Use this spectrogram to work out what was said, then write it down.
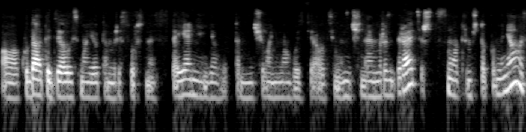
а, куда-то делось мое там ресурсное состояние, я вот там ничего не могу сделать, и мы начинаем разбирать, и смотрим, что поменялось.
